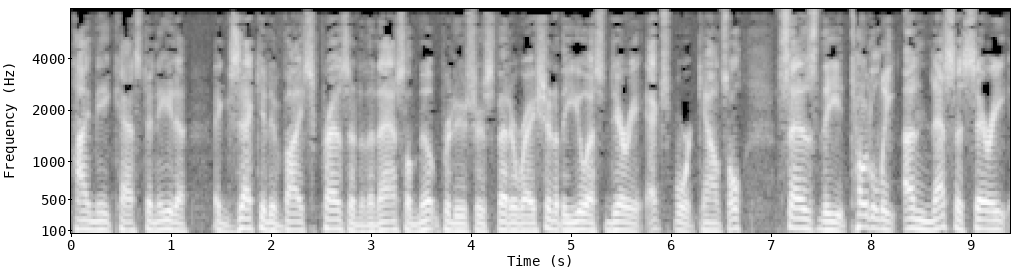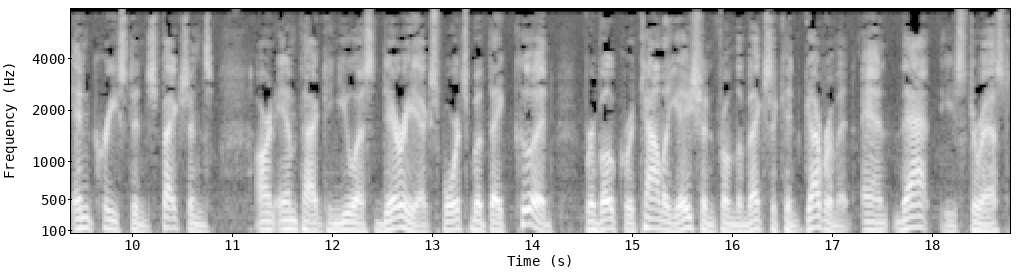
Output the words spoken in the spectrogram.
Jaime Castaneda, Executive Vice President of the National Milk Producers Federation of the U.S. Dairy Export Council, says the totally unnecessary increased inspections aren't impacting U.S. dairy exports, but they could provoke retaliation from the Mexican government, and that, he stressed,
